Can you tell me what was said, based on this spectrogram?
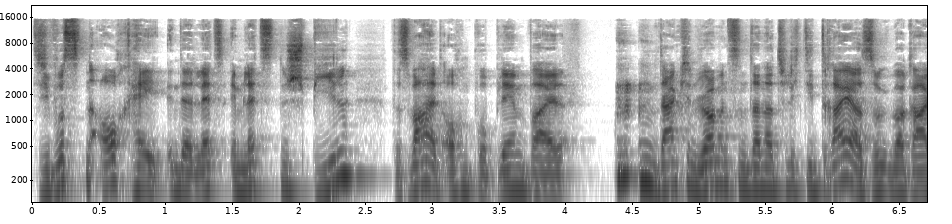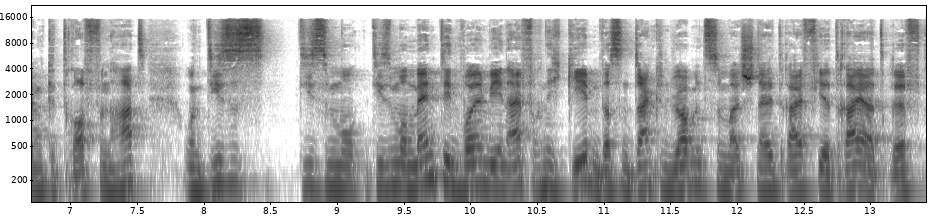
Sie wussten auch, hey, in der Letz im letzten Spiel, das war halt auch ein Problem, weil Duncan Robinson dann natürlich die Dreier so überragend getroffen hat und dieses diesen, diesen Moment, den wollen wir ihnen einfach nicht geben, dass ein Duncan Robinson mal schnell drei, vier Dreier trifft.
